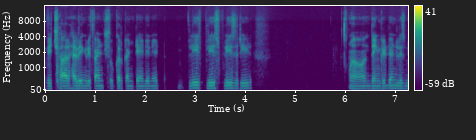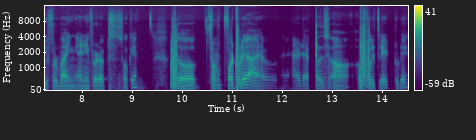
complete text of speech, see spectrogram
which are having refined sugar contained in it. Please please please read uh, the ingredient list before buying any products okay so from for today i have had apples uh, a full plate today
